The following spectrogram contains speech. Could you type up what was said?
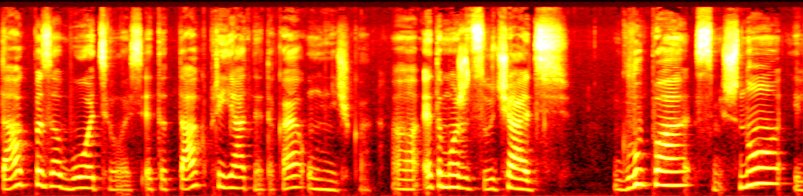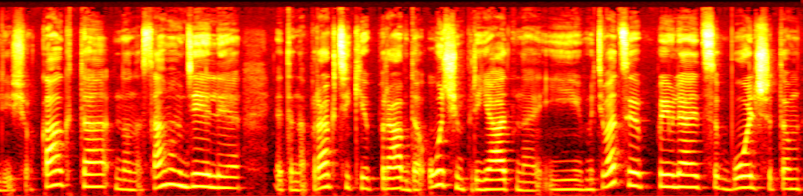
так позаботилась, это так приятно, я такая умничка. А, это может звучать глупо, смешно или еще как-то, но на самом деле это на практике, правда, очень приятно, и мотивация появляется больше, там,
